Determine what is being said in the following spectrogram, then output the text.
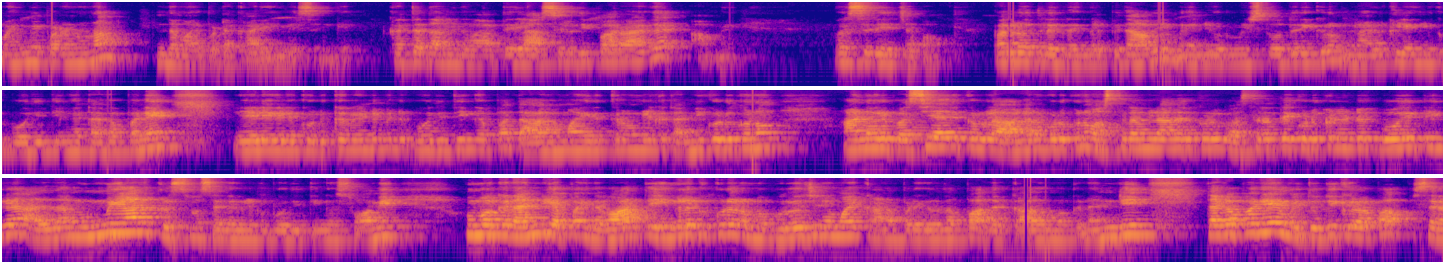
மகிமைப்படணும்னா இந்த மாதிரிப்பட்ட காரியங்களை செய்யுங்க. கத்தை தான் இந்த வார்த்தையில் ஆசீர்வதிப்பாராக. ஆமை ஒரு சிறிய ஜபம். பரலோகத்தில் இருக்கிற எங்கள் பிதாவை மேலையோடு ஸ்தோதரிக்கிறோம் நாட்கள் எங்களுக்கு போதித்தீங்க தகப்பனே. ஏழைகளை கொடுக்க வேண்டும் என்று போதித்தீங்கப்பா. தாகமாக இருக்கிறவங்களுக்கு தண்ணி கொடுக்கணும். ஆண்டவர் பசியாக இருக்கிறவங்களுக்கு ஆகாரம் கொடுக்கணும். வஸ்திரம் இல்லாத இருக்கிறவங்களுக்கு வஸ்திரத்தை கொடுக்கணும் என்று போதித்தீங்க. அதுதான் உண்மையான கிறிஸ்துமஸ் எங்களுக்கு போதித்தீங்க சுவாமி. உமக்கு நன்றி அப்பா. இந்த வார்த்தை எங்களுக்கு கூட ரொம்ப புரோஜனமாய் காணப்படுகிறது அப்பா அதற்காக உமக்கு நன்றி. தகப்பனே உண்மை துதிக்கிறப்பா சில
